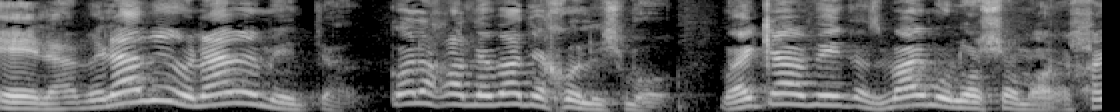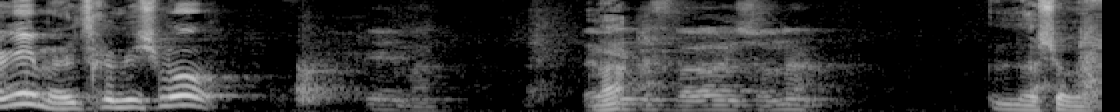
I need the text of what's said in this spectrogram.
אלא בלאו יונה ממינתא, כל אחד לבד יכול לשמור. מה יקרה עבית? אז מה אם הוא לא שמר? אחרים היו צריכים לשמור. כן, מה? הסברה הראשונה. לא שומע.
